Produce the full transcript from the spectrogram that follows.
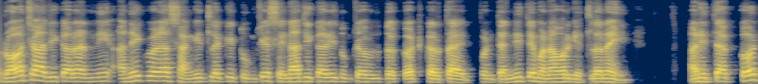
रॉच्या अधिकाऱ्यांनी अनेक वेळा सांगितलं की तुमचे सेनाधिकारी तुमच्या विरुद्ध कट करतायत पण त्यांनी ते मनावर घेतलं नाही. आणि त्या कट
